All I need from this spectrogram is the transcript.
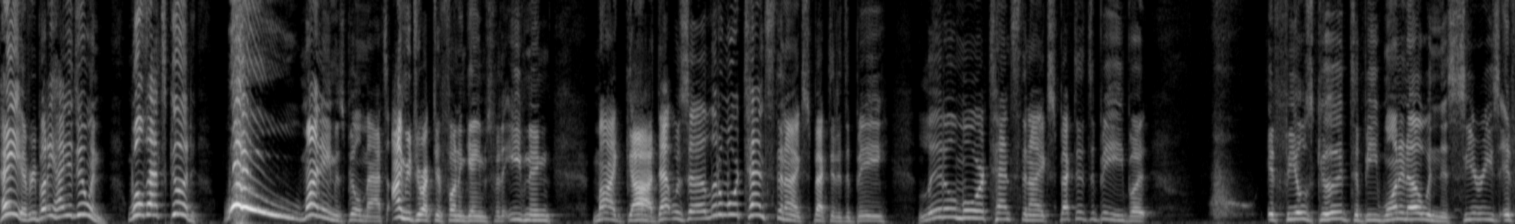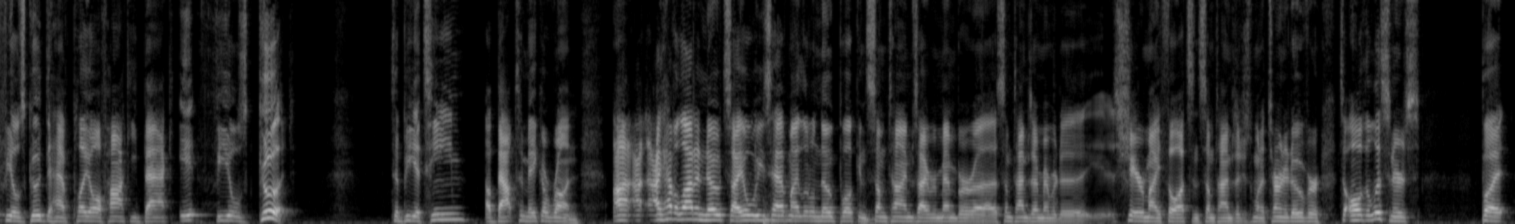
Hey everybody, how you doing? Well, that's good. Woo! My name is Bill Matz. I'm your director of fun and games for the evening. My God, that was a little more tense than I expected it to be. Little more tense than I expected it to be, but it feels good to be 1 0 in this series. It feels good to have playoff hockey back. It feels good to be a team about to make a run. I, I have a lot of notes. I always have my little notebook, and sometimes I remember. Uh, sometimes I remember to share my thoughts, and sometimes I just want to turn it over to all the listeners. But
